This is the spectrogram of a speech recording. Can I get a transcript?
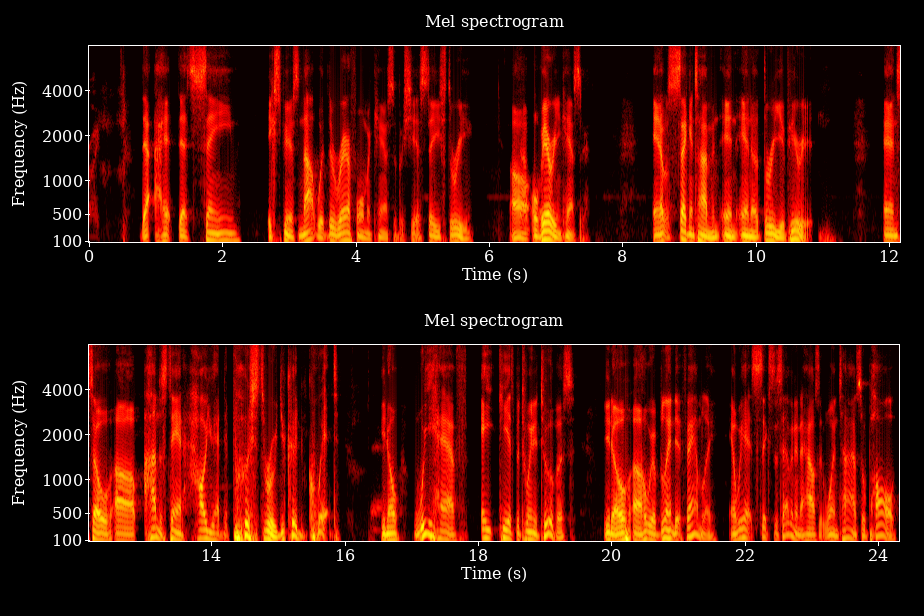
Right. That I had that same experience, not with the rare form of cancer, but she had stage three uh, ovarian cancer. And it was the second time in, in, in a three year period. And so uh, I understand how you had to push through. You couldn't quit. You know, we have eight kids between the two of us. You know, uh, we're a blended family, and we had six or seven in the house at one time. So, Paul,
